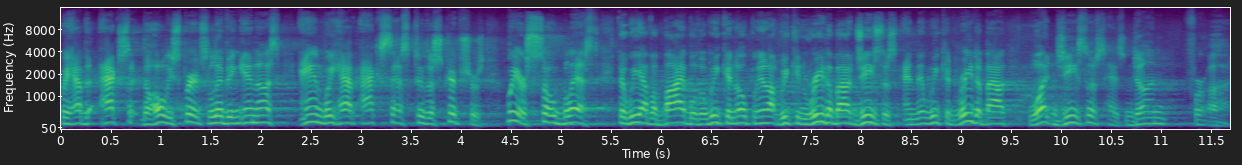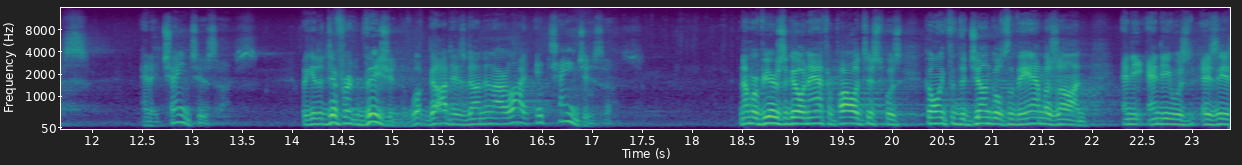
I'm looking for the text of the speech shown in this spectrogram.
we have the, access, the Holy Spirit's living in us, and we have access to the scriptures. We are so blessed that we have a Bible that we can open it up. We can read about Jesus, and then we can read about what Jesus has done for us. And it changes us. We get a different vision of what God has done in our life. It changes us. A number of years ago, an anthropologist was going through the jungles of the Amazon, and he, and he was, as he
